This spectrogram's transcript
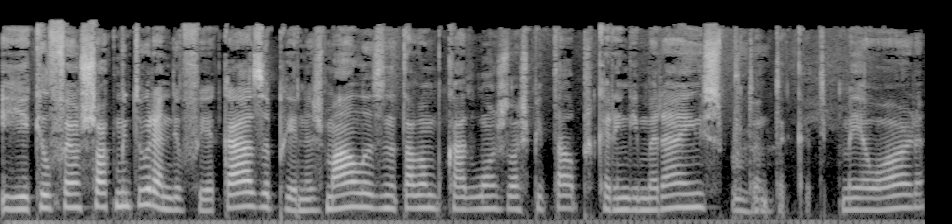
E aquilo foi um choque muito grande. Eu fui a casa, peguei nas malas, ainda estava um bocado longe do hospital porque era em Guimarães, portanto, é tipo meia hora.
